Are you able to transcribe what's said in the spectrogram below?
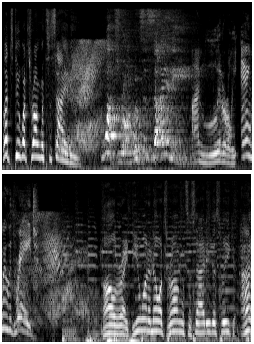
Let's do What's Wrong with Society. What's wrong with society? I'm literally angry with rage. All right, do you want to know what's wrong with society this week? I,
